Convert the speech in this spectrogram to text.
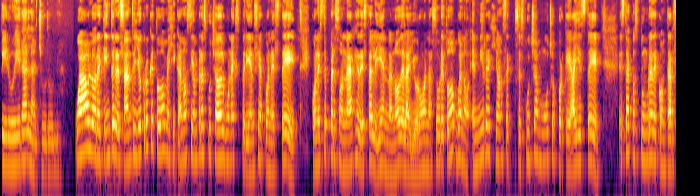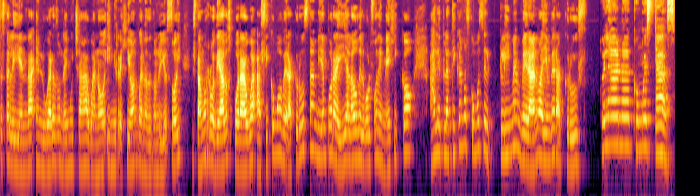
pero era la llorona. Wow, Lore, qué interesante. Yo creo que todo mexicano siempre ha escuchado alguna experiencia con este, con este personaje de esta leyenda, ¿no? De la Llorona. Sobre todo, bueno, en mi región se, escucha mucho porque hay este, esta costumbre de contarse esta leyenda en lugares donde hay mucha agua, ¿no? Y mi región, bueno, de donde yo soy, estamos rodeados por agua, así como Veracruz también por ahí, al lado del Golfo de México. Ale, platícanos cómo es el clima en verano ahí en Veracruz. Hola Ana, ¿cómo estás?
